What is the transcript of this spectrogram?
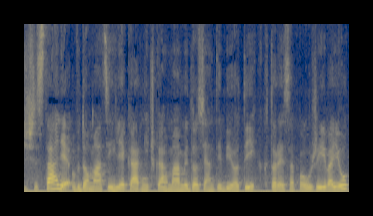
ešte stále v domácich lekárničkách máme dosť antibiotík, ktoré sa používajú,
